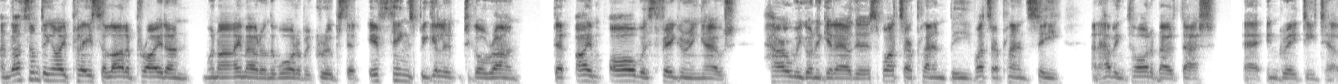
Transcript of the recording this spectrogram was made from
and that's something I place a lot of pride on when I'm out on the water with groups that if things begin to go wrong, that I'm always figuring out how are we going to get out of this? What's our plan B? What's our plan C? And having thought about that uh, in great detail.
